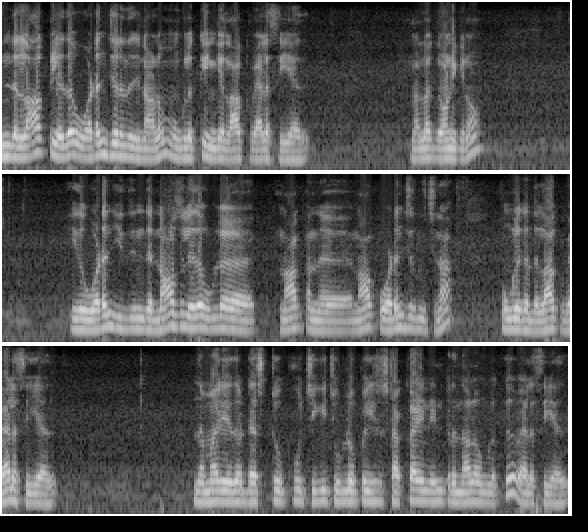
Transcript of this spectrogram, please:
இந்த லாக்கில் ஏதோ உடஞ்சிருந்துச்சுனாலும் உங்களுக்கு இங்கே லாக் வேலை செய்யாது. நல்லா கவனிக்கணும். இது உடஞ்சி இது இந்த நாசில் ஏதோ உள்ள நாக் அந்த நாக்கு உடஞ்சிருந்துச்சுன்னா உங்களுக்கு அந்த லாக் வேலை செய்யாது. இந்த மாதிரி ஏதோ டஸ்ட்டு பூச்சி கீச்சு உள்ளே போய் ஸ்டக் ஆகி நின்றுட்டு இருந்தாலும் உங்களுக்கு வேலை செய்யாது.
